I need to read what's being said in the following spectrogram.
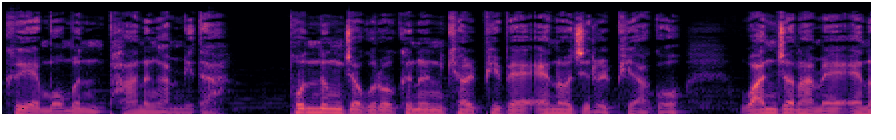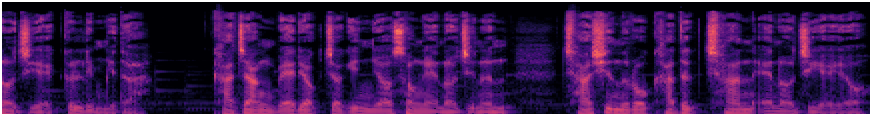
그의 몸은 반응합니다. 본능적으로 그는 결핍의 에너지를 피하고 완전함의 에너지에 끌립니다. 가장 매력적인 여성 에너지는 자신으로 가득 찬 에너지예요.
